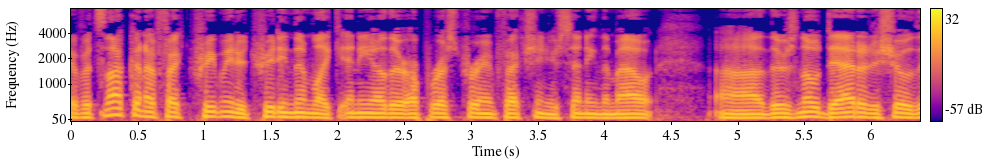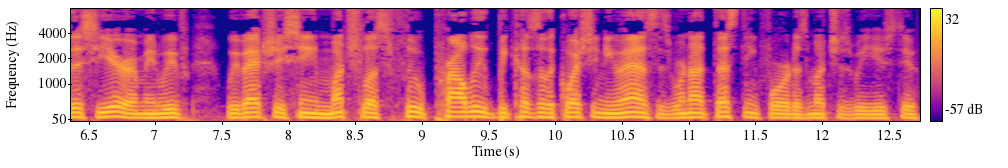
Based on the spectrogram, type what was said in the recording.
If it's not going to affect treatment, you're treating them like any other upper respiratory infection. You're sending them out. Uh, there's no data to show this year. I mean, we've we've actually seen much less flu, probably because of the question you asked. Is we're not testing for it as much as we used to,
